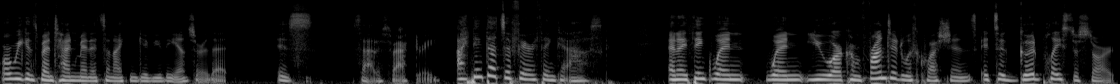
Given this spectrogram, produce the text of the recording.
Or we can spend 10 minutes and I can give you the answer that is satisfactory. I think that's a fair thing to ask. And I think when when you are confronted with questions, it's a good place to start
